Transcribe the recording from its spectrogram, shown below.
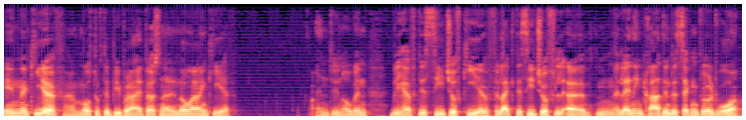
in Kiev. Uh, most of the people I personally know are in Kiev. And, you know, when we have the siege of Kiev, like the siege of uh, Leningrad in the Second World War,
